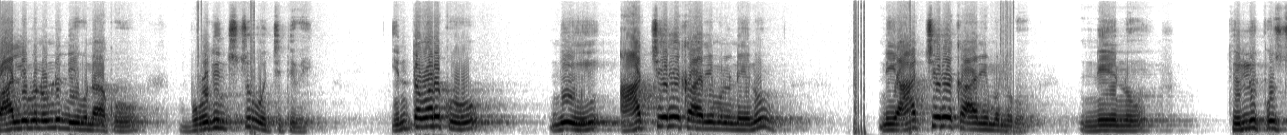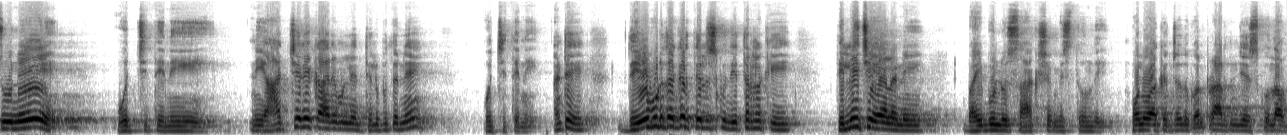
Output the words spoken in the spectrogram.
బాల్యము నుండి నీవు నాకు బోధించుచూ వచ్చితివి. ఇంతవరకు నీ ఆశ్చర్య కార్యములు నేను నీ ఆశ్చర్య కార్యములు నేను తెలుపుస్తూనే వచ్చి తిని నీ ఆశ్చర్యకార్యములు నేను తెలుపుతూనే వచ్చి తిని అంటే దేవుడి దగ్గర తెలుసుకుంది ఇతరులకి తెలియచేయాలని బైబుల్ సాక్ష్యం ఇస్తుంది. మూలవాక్యం చదువుకొని ప్రార్థన చేసుకుందాం.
